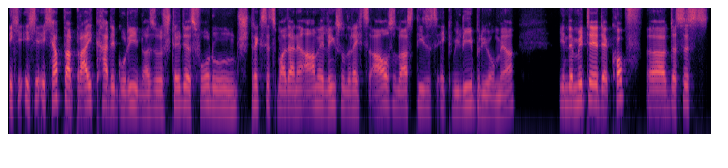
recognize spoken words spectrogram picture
Ich, ich, ich habe da drei Kategorien. Also stell dir das vor, du streckst jetzt mal deine Arme links und rechts aus und hast dieses Equilibrium, ja. In der Mitte der Kopf, äh, das ist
